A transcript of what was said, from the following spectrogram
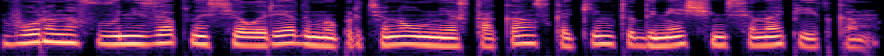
Воронов внезапно сел рядом и протянул мне стакан с каким-то дымящимся напитком.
